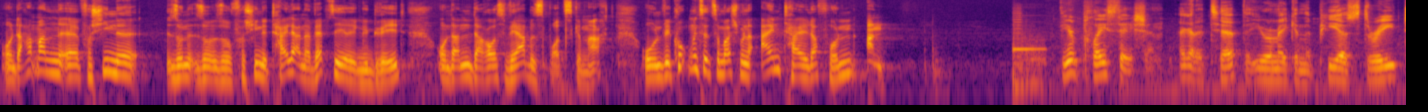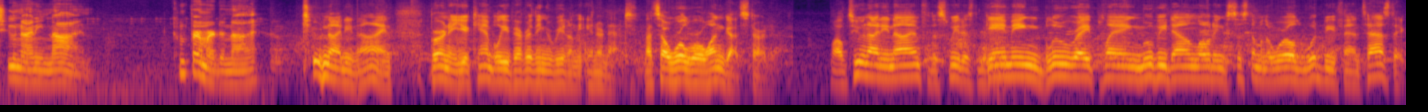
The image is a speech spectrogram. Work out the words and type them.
Und da hat man äh, verschiedene so, ne- so, so verschiedene Teile einer Webserie gedreht und dann daraus Werbespots gemacht. Und wir gucken uns jetzt zum Beispiel einen Teil davon an. Dear PlayStation, I got a tip that you were making the PS3 299. Confirm or deny? 299 Bernie, you can't believe everything you read on the internet. That's how World War I got started. While 299 for the sweetest gaming, Blu-ray playing, movie downloading system in the world would be fantastic.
